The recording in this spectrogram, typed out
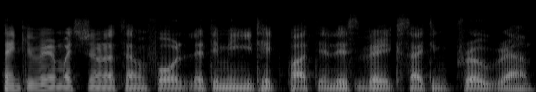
Thank you very much, Jonathan, for letting me take part in this very exciting program.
